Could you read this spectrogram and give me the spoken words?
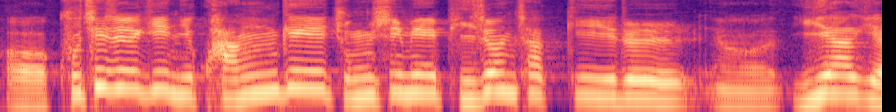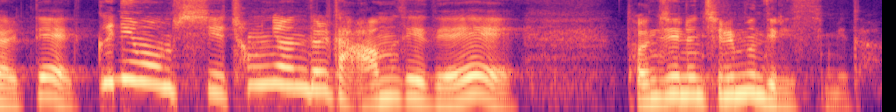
어, 구체적인 이 관계 중심의 비전 찾기를 어, 이야기할 때 끊임없이 청년들 다음 세대에 던지는 질문들이 있습니다.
